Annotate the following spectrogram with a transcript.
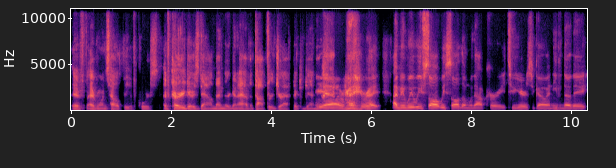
If everyone's healthy, of course. If Curry goes down, then they're going to have a top three draft pick again. Yeah, right, right. I mean, we, we saw we saw them without Curry two years ago, and even though they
